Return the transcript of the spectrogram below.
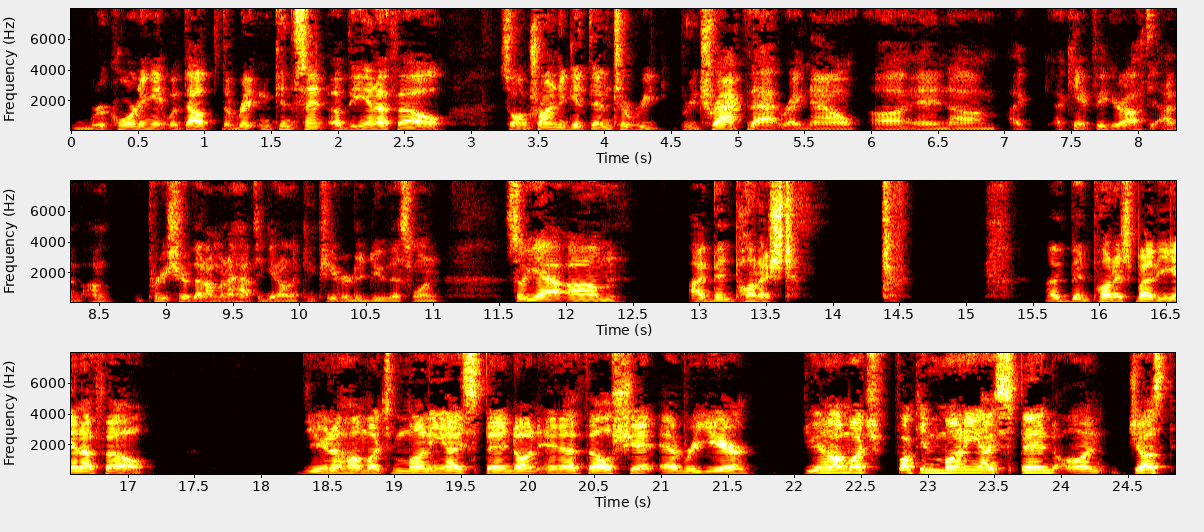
recording it without the written consent of the NFL. So I'm trying to get them to re- retract that right now, uh, and um, I I can't figure out. I'm I'm pretty sure that I'm gonna have to get on the computer to do this one. So yeah, um, I've been punished. I've been punished by the NFL. Do you know how much money I spend on NFL shit every year? Do you know how much fucking money I spend on just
